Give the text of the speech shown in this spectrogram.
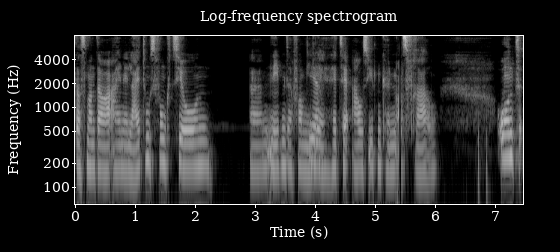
dass man da eine Leitungsfunktion ähm, neben der Familie ja. hätte ausüben können als Frau. Und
